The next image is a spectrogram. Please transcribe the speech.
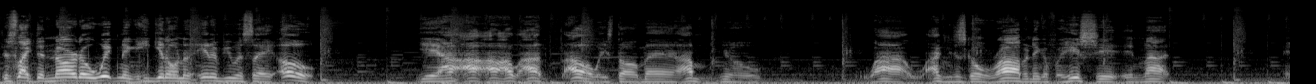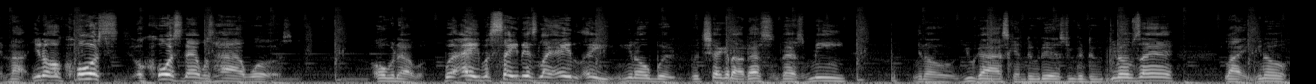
Just like the Nardo Wick nigga, he get on the interview and say, "Oh, yeah, I I I, I, I always thought, man, I'm you know, why I can just go rob a nigga for his shit and not and not, you know, of course, of course that was how it was or whatever. But hey, but say this like, hey, hey, you know, but but check it out. That's that's me. You know, you guys can do this. You can do. You know what I'm saying? Like, you know,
